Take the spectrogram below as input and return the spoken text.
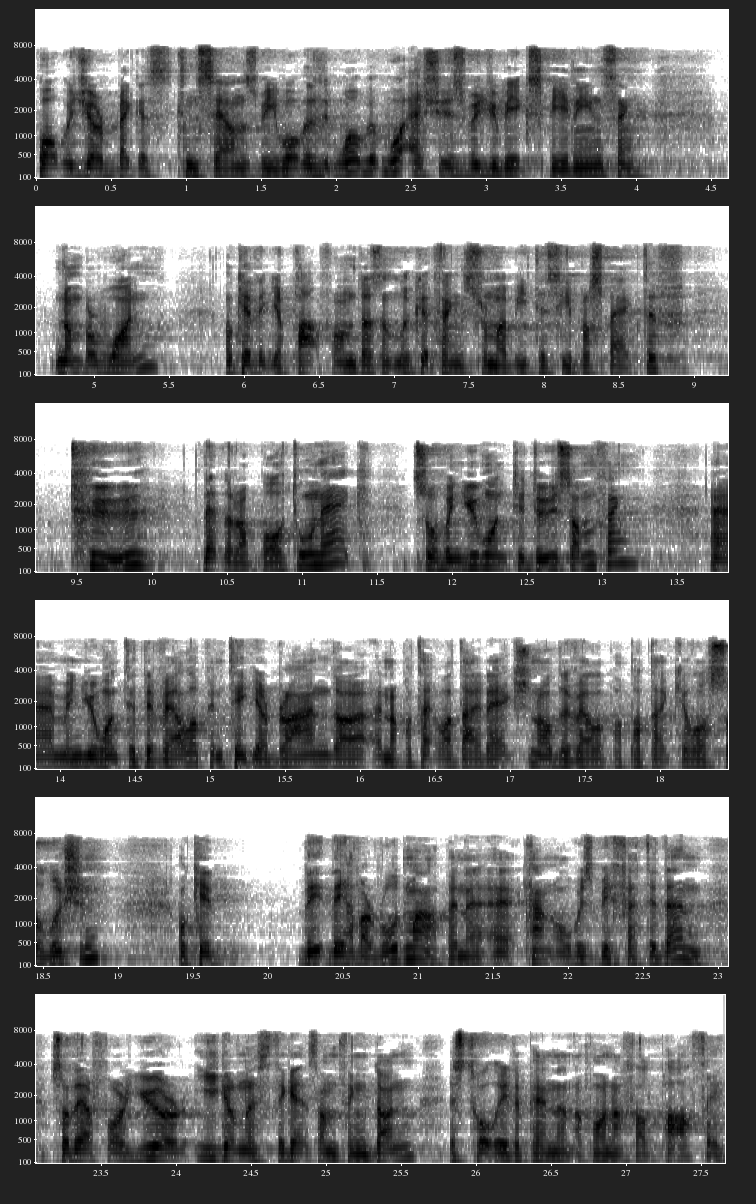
what would your biggest concerns be? What, would, what, what issues would you be experiencing? Number one, okay, that your platform doesn't look at things from a B2C perspective. Two, that they're a bottleneck. So when you want to do something, um, and you want to develop and take your brand uh, in a particular direction or develop a particular solution, okay, they, they have a roadmap and it, it, can't always be fitted in. So therefore, your eagerness to get something done is totally dependent upon a third party.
